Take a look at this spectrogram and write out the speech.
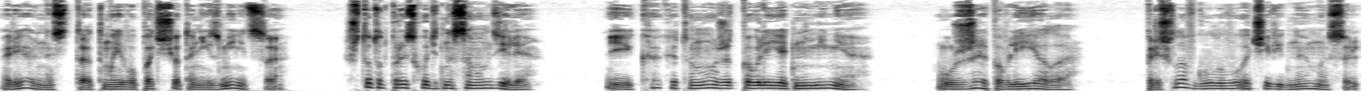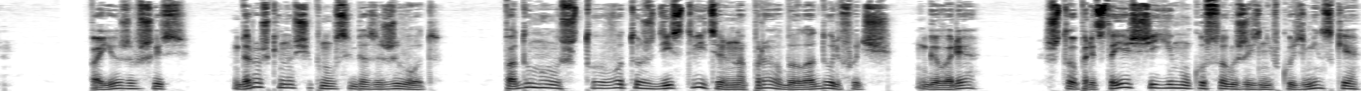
реальность-то от моего подсчета не изменится. Что тут происходит на самом деле? И как это может повлиять на меня? Уже повлияло. Пришла в голову очевидная мысль. Поежившись, Дорожкин ущипнул себя за живот. Подумал, что вот уж действительно прав был Адольфыч, говоря, что предстоящий ему кусок жизни в Кузьминске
